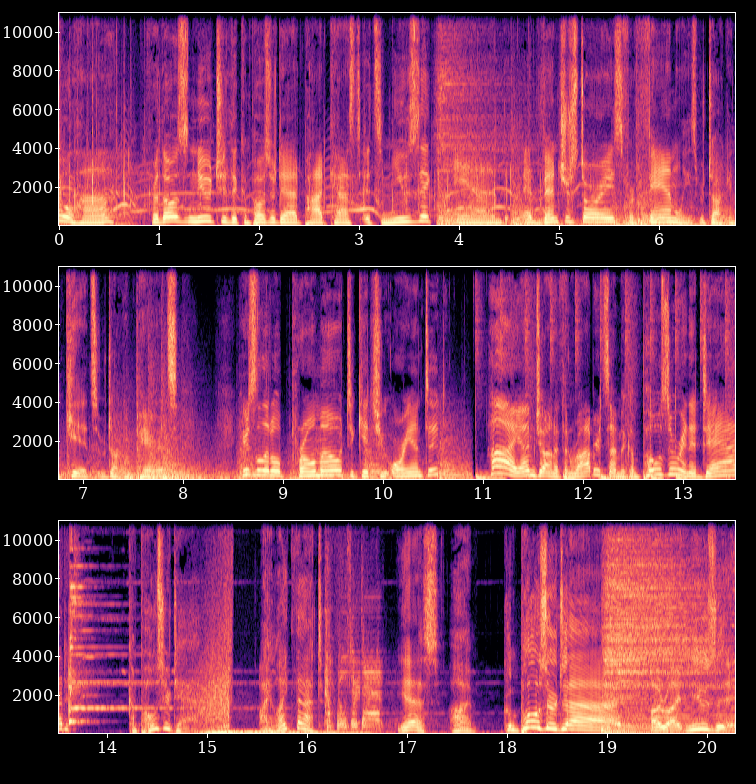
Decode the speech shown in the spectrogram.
Cool, huh? For those new to the Composer Dad podcast, it's music and adventure stories for families. We're talking kids, we're talking parents. Here's a little promo to get you oriented. Hi, I'm Jonathan Roberts. I'm a composer and a dad. Composer dad? I like that. Composer Dad. Yes, I'm Composer Dad. I write music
